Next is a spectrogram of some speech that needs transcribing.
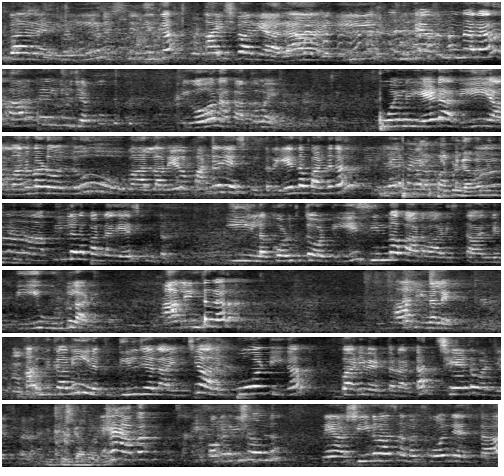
భరణి ఇంకా ఐశ్వర్య రాయి. ఇంకెవరు ఉన్నారా? వాళ్ళ పేర్లు కూడా చెప్పు. ఇగో నాకు అర్థమైంది. పోయిన ఏడాది ఆ మనబడోళ్ళు వాళ్ళు అదేదో పండగ చేసుకుంటారు. ఏందో పండగ? పిల్లల పండగ చేసుకుంటారు. వీళ్ళ కొడుకుతోటి సినిమా పాట పాడిస్తా అని చెప్పి ఉరుకులాడింటారు వాళ్ళు వింటారా? వాళ్ళు వినలే. అందుకని ఈయనకు దిల్ జలాయించి వాళ్ళ పోటీగా బడి పెడతాడట చేతబడి చేస్తాడట. ఒక నిమిషం ఉండు. నేను ఆ శ్రీనివాస్ అన్న ఫోన్ చేస్తా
